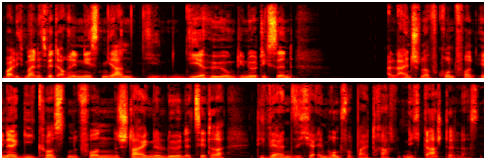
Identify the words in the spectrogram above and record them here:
Weil ich meine, es wird auch in den nächsten Jahren die, die Erhöhungen, die nötig sind, allein schon aufgrund von Energiekosten, von steigenden Löhnen etc., die werden sich ja im Rundfunkbeitrag nicht darstellen lassen.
